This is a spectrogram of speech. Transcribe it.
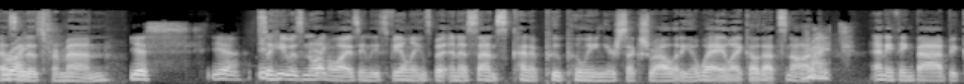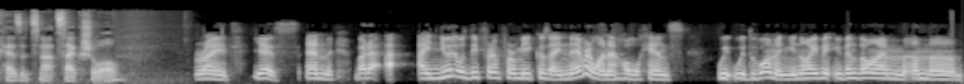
as right. it is for men. Yes. Yeah. So he was normalizing like, these feelings, but in a sense, kind of poo pooing your sexuality away. Like, oh, that's not right. anything bad because it's not sexual. Right. Yes. And, but I, I knew it was different for me because I never want to hold hands with, with women. You know, even even though I'm I'm uh,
